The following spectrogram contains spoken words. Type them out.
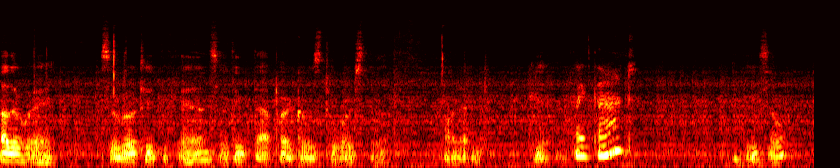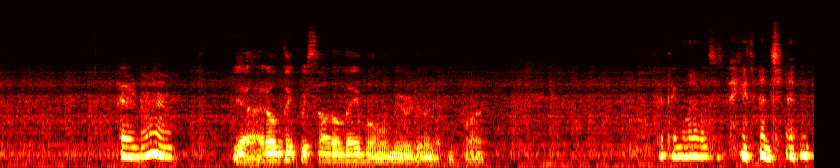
other way. So rotate the fan, so I think that part goes towards the hot end. Yeah, Like that? I think so. I don't know. Yeah, I don't think we saw the label when we were doing it before. Good thing one of us was paying attention.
